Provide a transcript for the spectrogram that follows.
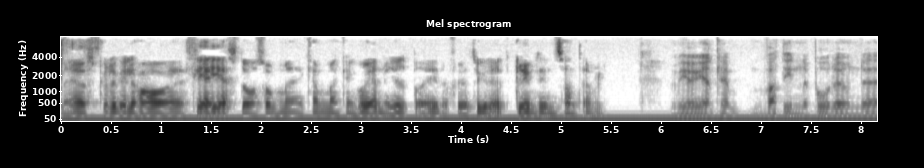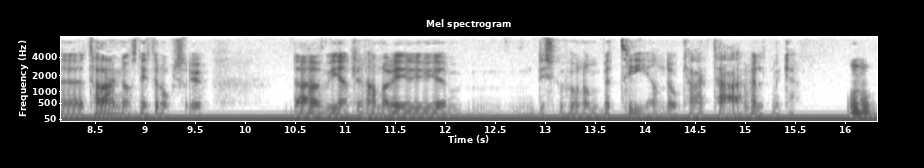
men jag skulle vilja ha fler gäster som kan, man kan gå ännu djupare i det för jag tycker det är ett grymt intressant ämne. Vi har ju egentligen varit inne på det under talangavsnitten också ju. Där vi egentligen hamnade i, eh, diskussion om beteende och karaktär väldigt mycket. Mm,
